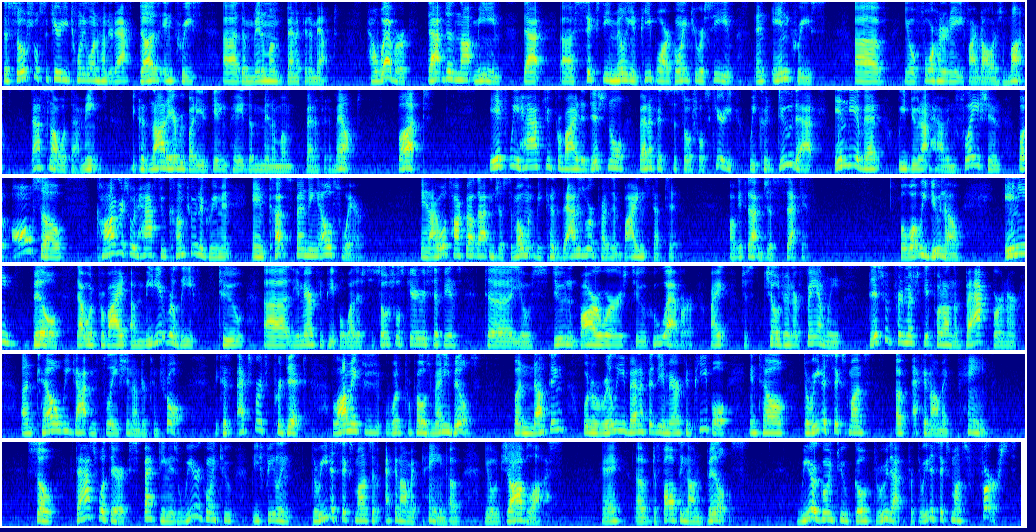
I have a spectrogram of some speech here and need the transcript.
The Social Security 2100 Act does increase uh, the minimum benefit amount. However, that does not mean that uh, 60 million people are going to receive an increase of you know $485 a month. That's not what that means because not everybody is getting paid the minimum benefit amount. But if we have to provide additional benefits to Social Security, we could do that in the event we do not have inflation, but also Congress would have to come to an agreement and cut spending elsewhere and I will talk about that in just a moment because that is where President Biden steps in. I'll get to that in just a second. But what we do know, any bill that would provide immediate relief to uh, the American people, whether it's to Social Security recipients, to you know student borrowers, to whoever, right? Just children or family, this would pretty much get put on the back burner until we got inflation under control. Because experts predict lawmakers would propose many bills, but nothing would really benefit the American people until three to six months of economic pain. So that's what they're expecting is we are going to be feeling three to six months of economic pain, of you know job loss, okay, of defaulting on bills. We are going to go through that for three to six months first,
